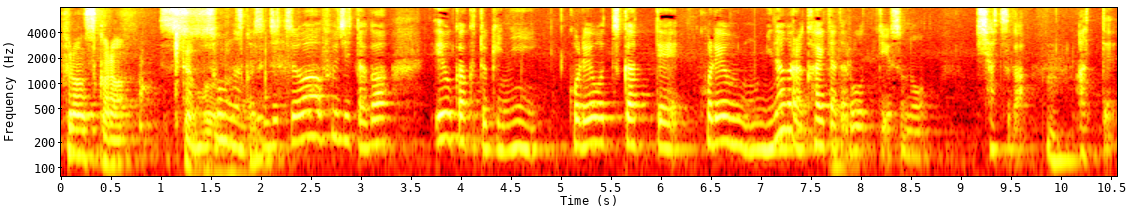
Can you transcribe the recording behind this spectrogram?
フランスから来たもそうなんですのなんです。かね実は藤田が絵を描くときにこれを使ってこれを見ながら描いただろうっていうそのシャツがあって、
